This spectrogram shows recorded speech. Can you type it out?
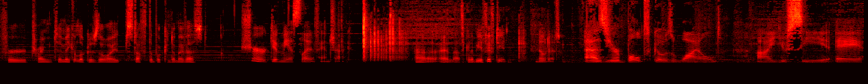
for trying to make it look as though I stuffed the book into my vest? Sure, give me a sleight of hand check. Uh, and that's going to be a 15. Noted. As your bolt goes wild, uh, you see a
